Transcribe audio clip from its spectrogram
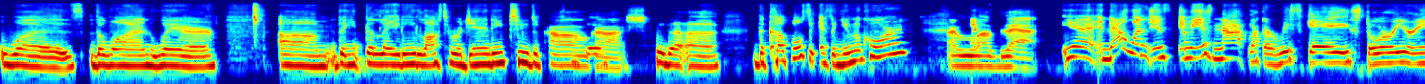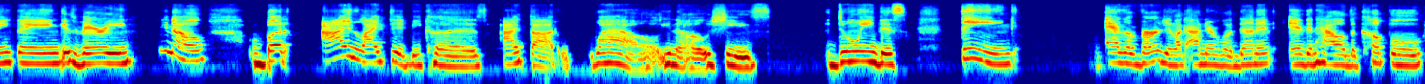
was the one where um the the lady lost her virginity to the oh to the, gosh. to the uh the couples as a unicorn. I love that. Yeah, and that one is, I mean, it's not like a risque story or anything. It's very, you know, but I liked it because I thought, wow, you know, she's doing this thing as a virgin, like I never would have done it. And then how the couple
